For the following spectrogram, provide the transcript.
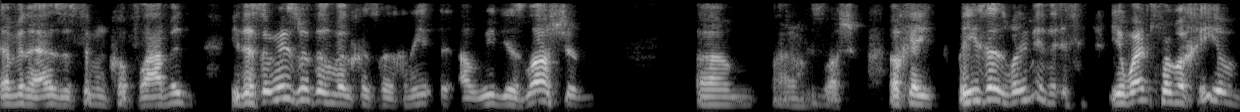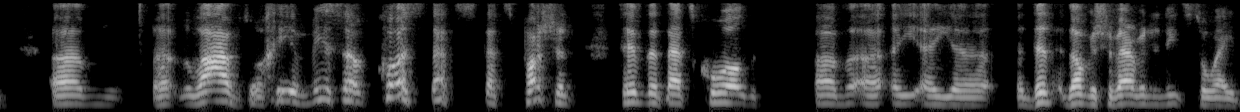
Evan Ezer, Simon Kuf Lamed, he disagrees with the Minchas Chedek, I'll read his Lashon, um, I don't know his. Okay, but he says, what do you mean? You went from a chiyuv um, uh, lav to a chiyuv misa. Of course, that's that's pashut to him that that's called um, a a a davish of needs to wait.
